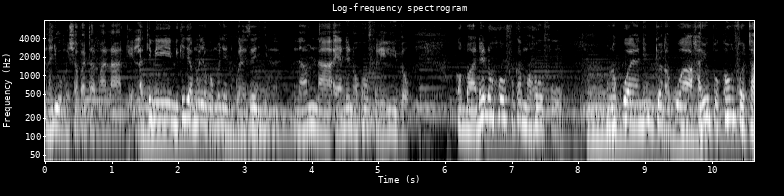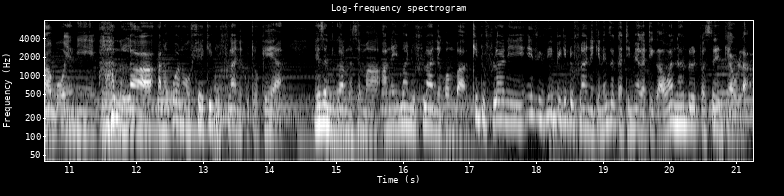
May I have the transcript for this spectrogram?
najua umeshapata maana yake, lakini nikija moja kwa moja nikuelezee namna ya neno hofu lilivyo, kwamba neno hofu kama hofu unakuwa yani mtu anakuwa hayupo comfortable, yani hana la, anakuwa anahofia kitu fulani kutokea. Naweza nikawa nasema ana imani fulani kwamba kitu fulani hivi vipi, kitu fulani kinaweza katimia katika 100% au la.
